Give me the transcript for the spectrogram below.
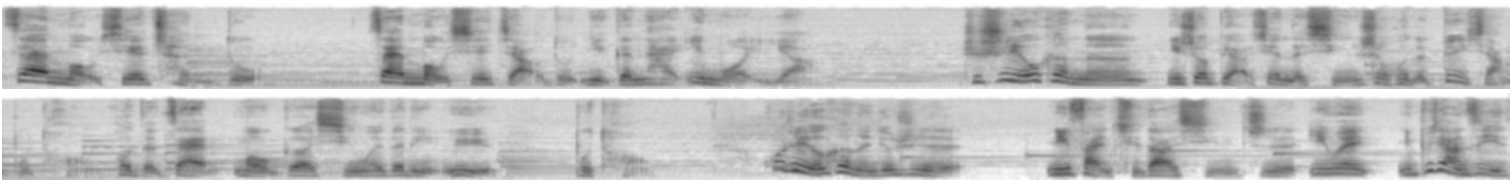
在某些程度，在某些角度，你跟他一模一样。只是有可能你所表现的形式或者对象不同，或者在某个行为的领域不同，或者有可能就是你反其道行之，因为你不想自己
